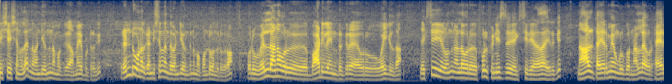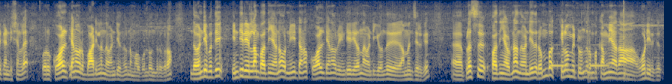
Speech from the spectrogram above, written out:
ரிஜிஸ்ட்ரேஷனில் இந்த வண்டி வந்து நமக்கு அமையப்பட்டிருக்கு. ரெண்டு ஓனர் கண்டிஷனில் இந்த வண்டியை வந்து நம்ம கொண்டு வந்திருக்கிறோம். ஒரு வெல்லான ஒரு பாடி லைன் இருக்கிற ஒரு வெஹிக்கிள் தான். எக்ஸ்டீரியர் வந்து நல்ல ஒரு ஃபுல் ஃபினிஷ்டு எக்ஸ்டீரியராக தான் இருக்குது நாலு டயருமே உங்களுக்கு ஒரு நல்ல ஒரு டயர் கண்டிஷனில் ஒரு குவாலிட்டியான ஒரு பாடியில் இந்த வண்டி வந்து நம்ம கொண்டு வந்திருக்கிறோம். இந்த வண்டியை பற்றி இன்டீரியர்லாம் பார்த்தீங்கன்னா ஒரு நீட்டான குவாலிட்டியான ஒரு இன்டீரியர் தான் இந்த வண்டிக்கு வந்து அமைஞ்சிருக்கு. ப்ளஸ்ஸு பார்த்தீங்க அப்படின்னா அந்த வண்டி வந்து ரொம்ப கிலோமீட்டர் வந்து ரொம்ப கம்மியாக தான் ஓடி இருக்குது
